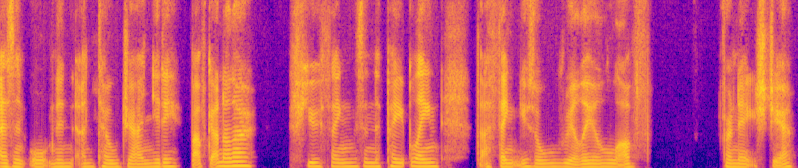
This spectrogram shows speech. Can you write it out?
isn't opening until January, but I've got another few things in the pipeline that I think you'll really love for next year.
